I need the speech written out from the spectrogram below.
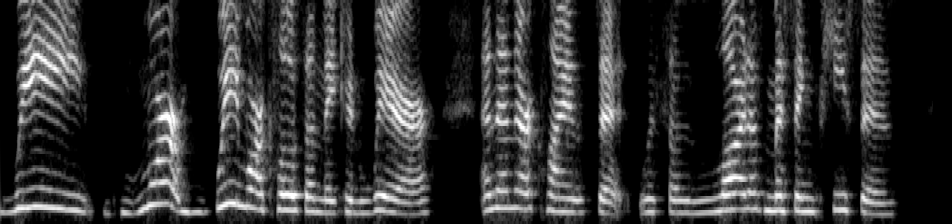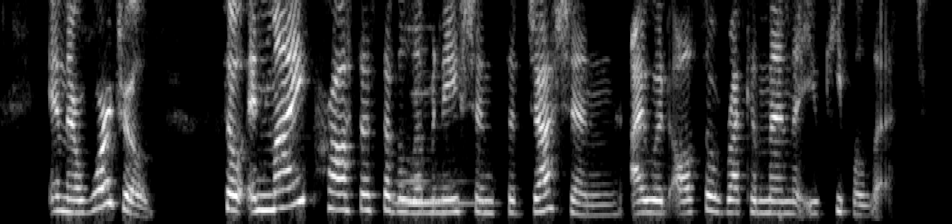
way more way more clothes than they can wear. And then there are clients that with a lot of missing pieces in their wardrobe. So in my process of elimination suggestion i would also recommend that you keep a list.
